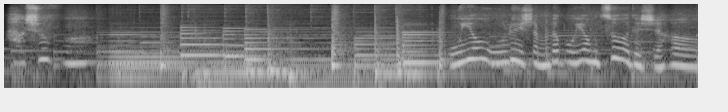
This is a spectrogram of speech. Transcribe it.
好舒服。无忧无虑，什么都不用做的时候，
